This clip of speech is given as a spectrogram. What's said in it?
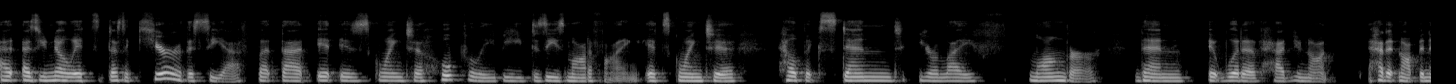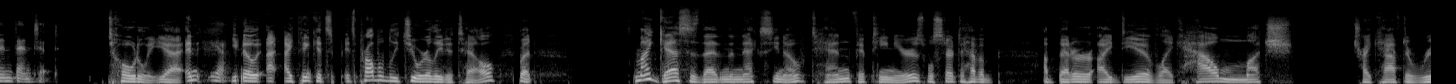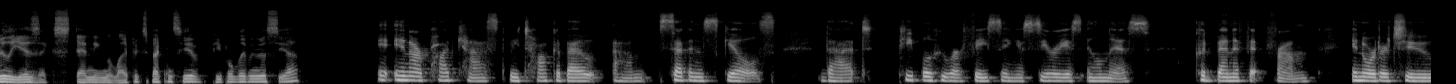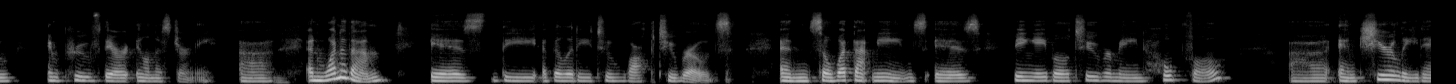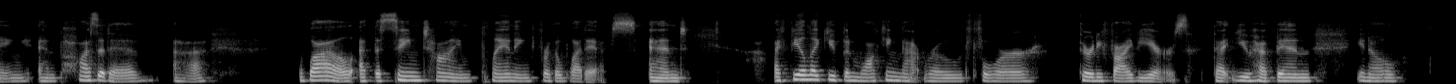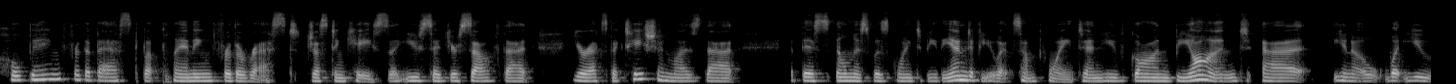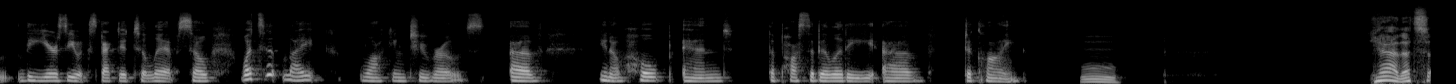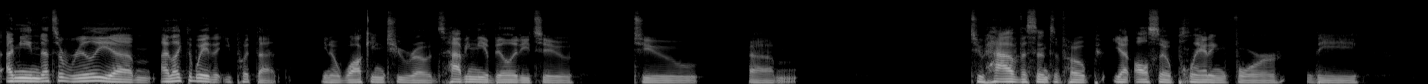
as you know, it doesn't cure the CF, but that it is going to hopefully be disease modifying. It's going to help extend your life longer than it would have had you not had it not been invented totally yeah and yeah. you know I, I think it's it's probably too early to tell but my guess is that in the next you know 10 15 years we'll start to have a, a better idea of like how much trikafta really is extending the life expectancy of people living with cf in our podcast we talk about um, seven skills that people who are facing a serious illness could benefit from in order to improve their illness journey. Uh, mm. And one of them is the ability to walk two roads. And so, what that means is being able to remain hopeful uh, and cheerleading and positive uh, while at the same time planning for the what ifs. And I feel like you've been walking that road for 35 years, that you have been, you know, hoping for the best, but planning for the rest, just in case. That you said yourself that your expectation was that this illness was going to be the end of you at some point, and you've gone beyond, uh, you know, what you the years you expected to live. So, what's it like walking two roads of, you know, hope and the possibility of decline. Mm. Yeah, that's I mean, that's a really um I like the way that you put that. You know, walking two roads, having the ability to to um to have a sense of hope yet also planning for the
